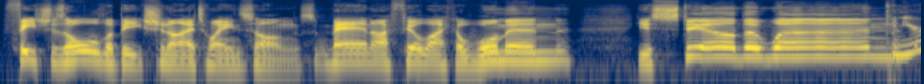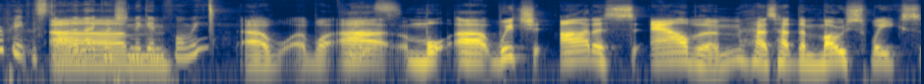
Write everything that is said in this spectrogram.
Features all the big Shania Twain songs. Man, I Feel Like a Woman. You're still the one. Can you repeat the start of that question again Um, for me? Uh, wh- wh- uh, Please? mo- uh, which artist's album has had the most weeks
